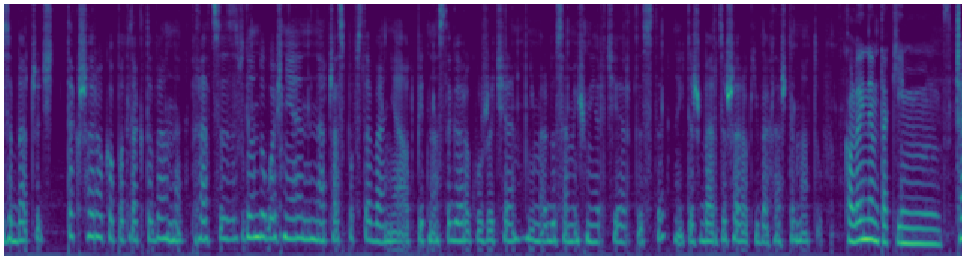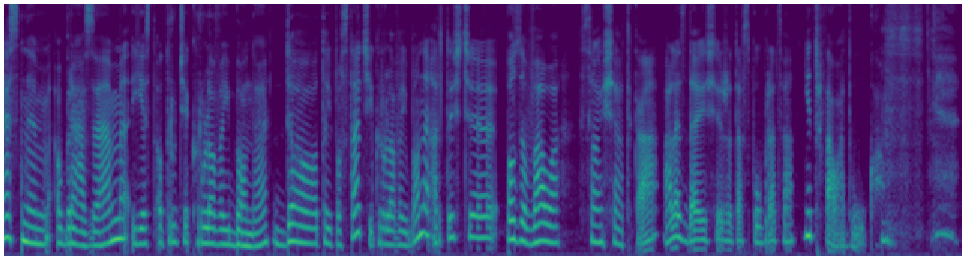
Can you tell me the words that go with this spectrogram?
zobaczyć tak szeroko potraktowane prace ze względu właśnie na czas powstawania od 15 roku życia niemal do samej śmierci artysty. No i też bardzo szeroki wachlarz tematów. Kolejnym takim wczesnym obrazem jest otrucie królowej Bony. Do tej postaci królowej Bony artyście pozowała sąsiadka, ale zdaje się, że ta współpraca nie trwała długo.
